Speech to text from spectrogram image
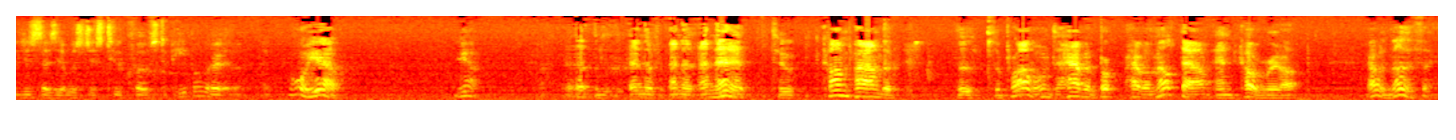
It just says it was just too close to people, or Oh yeah, yeah. Uh, and the and the, and then it to compound the, the the problem to have a have a meltdown and cover it up. That was another thing.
